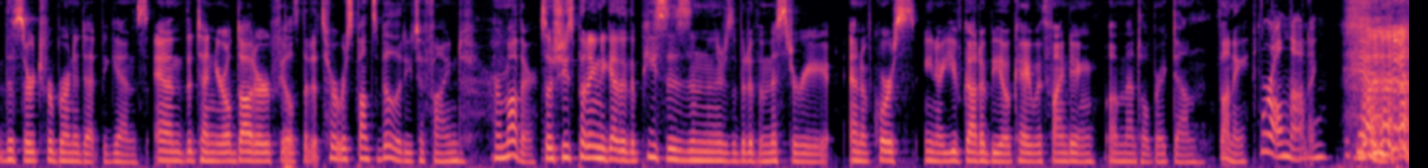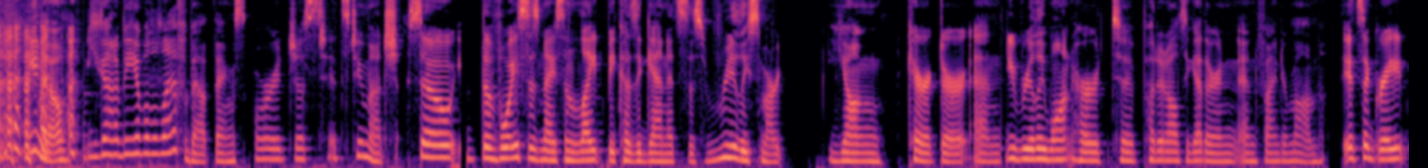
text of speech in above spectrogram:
the search for Bernadette begins. And the 10 year old daughter feels that it's her responsibility to find her mother. So she's putting together the pieces, and there's a bit of a mystery. And of course, you know, you've got to be okay with finding a mental breakdown funny. We're all nodding. Yeah. you know, you got to be able to laugh about things, or it just, it's too much. So the voice is nice and light because, again, it's this really smart young character and you really want her to put it all together and, and find her mom. It's a great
